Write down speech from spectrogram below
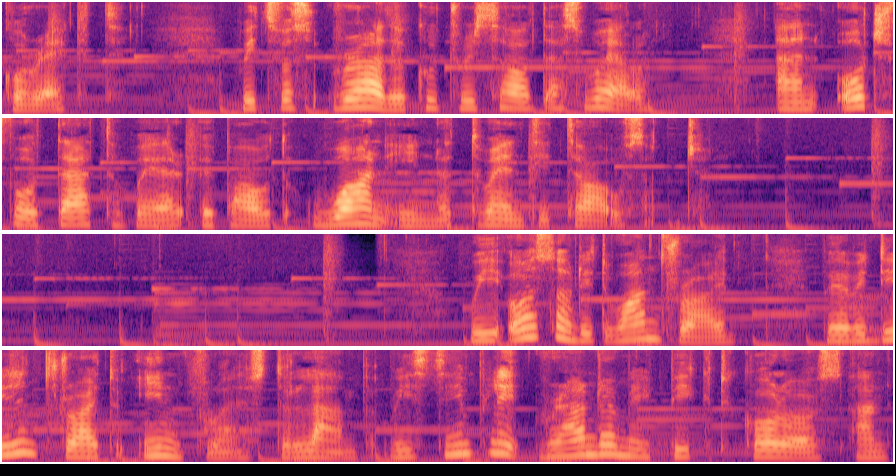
correct, which was rather good result as well, and odds for that were about 1 in 20,000. We also did one try where we didn't try to influence the lamp, we simply randomly picked colors and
